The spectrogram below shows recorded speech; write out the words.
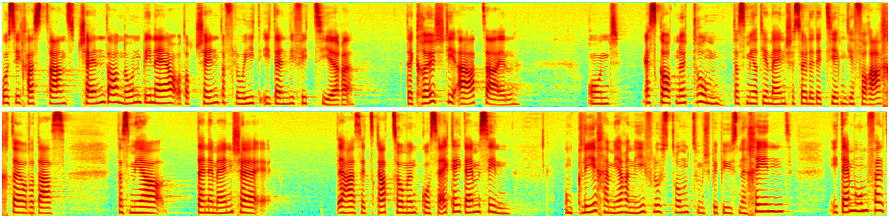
die sich als transgender, non-binär oder genderfluid identifizieren. Der größte Anteil. Und es geht nicht darum, dass wir die Menschen sollen jetzt irgendwie verachten oder dass, dass wir diesen Menschen das jetzt gerade so sagen in dem Sinn. Und gleich haben wir einen Einfluss darum, zum Beispiel bei unseren Kindern, in dem Umfeld,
